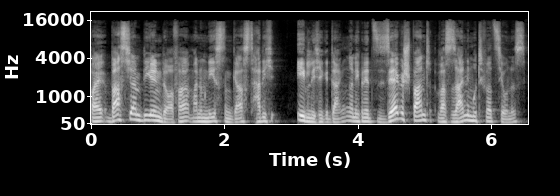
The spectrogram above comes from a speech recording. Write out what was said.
Bei Bastian Bielendorfer, meinem nächsten Gast, hatte ich ähnliche Gedanken und ich bin jetzt sehr gespannt, was seine Motivation ist,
